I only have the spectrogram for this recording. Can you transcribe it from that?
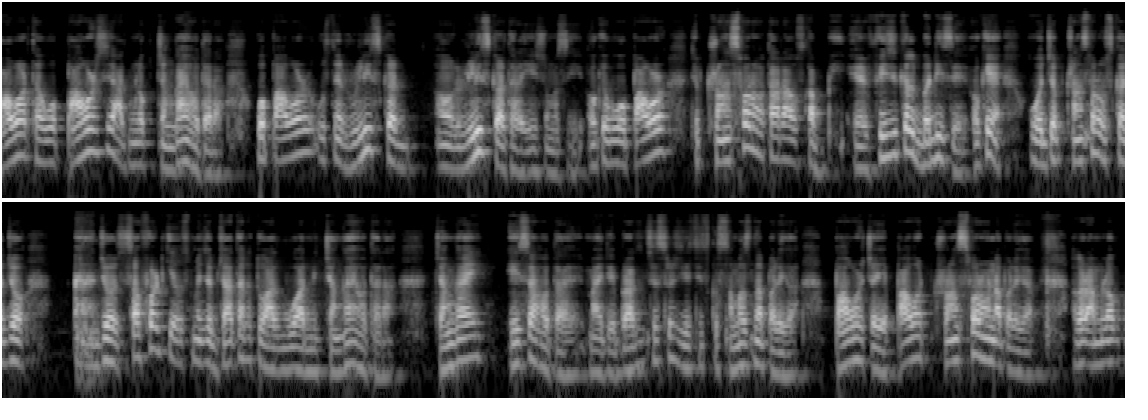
पावर था, वो पावर से आदमी लोग चंगाई होता रहा। वो पावर उसने रिलीज़ कर रिलीज़ करता रहा यीशु मसीह। ओके वो पावर जब ट्रांसफ़र होता रहा उसका फ़िज़िकल बॉडी से ओके वो जब ट्रांसफ़र उसका जो जो सफ़र किया, उसमें जब जाता रहा तो वो आदमी चंगाई होता रहा। चंगाई ऐसा होता है माय डियर ब्रदर सिस्टर्स ये चीज़ को समझना पड़ेगा। पावर चाहिए पावर ट्रांसफ़र होना पड़ेगा। अगर हम लोग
